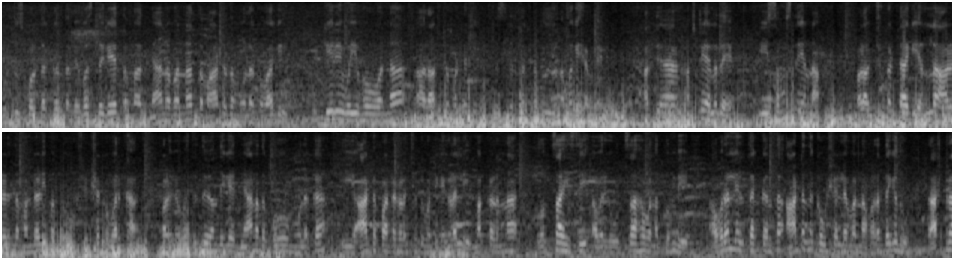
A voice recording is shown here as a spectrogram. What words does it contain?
ಗುರುತಿಸ್ಕೊಳ್ತಕ್ಕಂಥ ವ್ಯವಸ್ಥೆಗೆ ತಮ್ಮ ಜ್ಞಾನವನ್ನು, ತಮ್ಮ ಆಟದ ಮೂಲಕವಾಗಿ ಹುಕ್ಕೇರಿ ವೈಭವವನ್ನು ಆ ರಾಷ್ಟ್ರಮಟ್ಟಕ್ಕೆ ಗುರುತಿಸಿರ್ತಕ್ಕಂಥದ್ದು ನಮಗೆ ಹೆಮ್ಮೆ. ಅತ್ಯ ಅಷ್ಟೇ ಅಲ್ಲದೆ ಈ ಸಂಸ್ಥೆಯನ್ನು ಭಾಳ ಅಚ್ಚುಕಟ್ಟಾಗಿ ಎಲ್ಲ ಆಡಳಿತ ಮಂಡಳಿ ಮತ್ತು ಶಿಕ್ಷಕ ವರ್ಗ ಭಾಳ ವ್ಯವಸ್ಥಿತೆಯೊಂದಿಗೆ ಜ್ಞಾನದ ಕೊಡುವ ಮೂಲಕ ಈ ಆಟ ಪಾಠಗಳ ಚಟುವಟಿಕೆಗಳಲ್ಲಿ ಮಕ್ಕಳನ್ನು ಪ್ರೋತ್ಸಾಹಿಸಿ, ಅವರಿಗೆ ಉತ್ಸಾಹವನ್ನು ತುಂಬಿ, ಅವರಲ್ಲಿರ್ತಕ್ಕಂಥ ಆಟದ ಕೌಶಲ್ಯವನ್ನು ಹೊರತೆಗೆದು ರಾಷ್ಟ್ರ,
